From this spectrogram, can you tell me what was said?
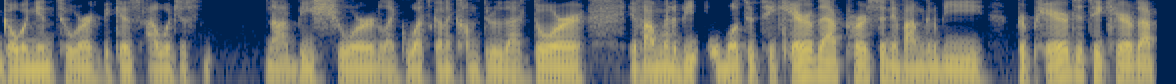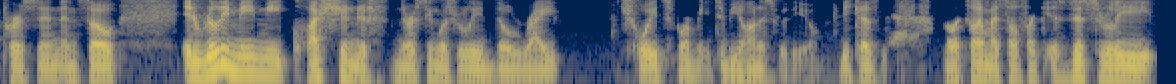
going into work because I would just not be sure like what's going to come through that door if i'm going to be able to take care of that person if i'm going to be prepared to take care of that person. And so it really made me question if nursing was really the right choice for me to be honest with you because i was telling myself like is this really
